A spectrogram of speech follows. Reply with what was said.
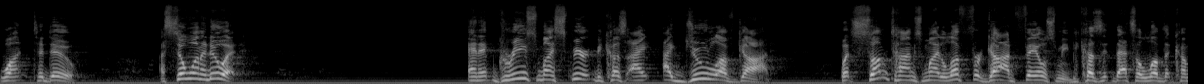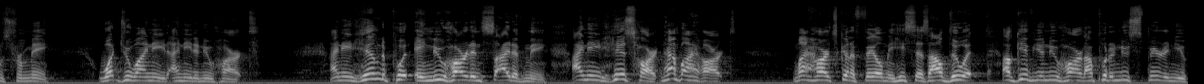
want to do. I still want to do it. And it grieves my spirit because I, I do love God. But sometimes my love for God fails me because that's a love that comes from me. What do I need? I need a new heart. I need Him to put a new heart inside of me. I need His heart, not my heart. My heart's going to fail me. He says, I'll do it. I'll give you a new heart. I'll put a new spirit in you.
